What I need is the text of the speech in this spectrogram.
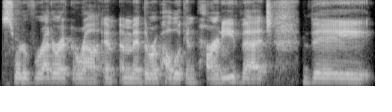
sort of rhetoric around amid the Republican Party that they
